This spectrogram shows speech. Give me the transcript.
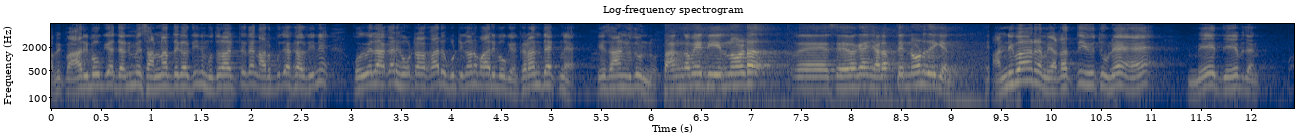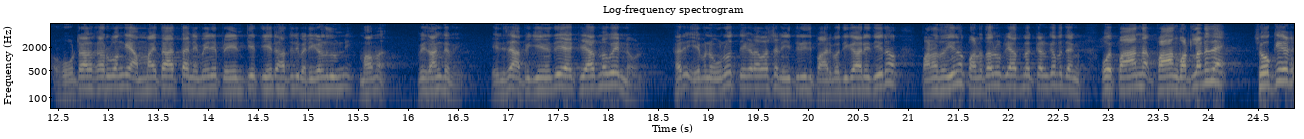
අපි පාරිභෝගිකය දැනුමේ සන්නද්ධ කරලා තියෙන්නේ මුදලාලිට දැන් අර්බුදයක් කරලා තියෙන්නේ. කොයි වෙලාවකරි හෝටල් කාර්ය කුටි ගන්න පාරිභෝගිකය කරන්න දෙයක් නෑ. ඒ සහනේ දුන්නොත්. සංගමේ තීරණ වලට සේවකයන් යටත් වෙන්න ඕනද ඒ කියන්නේ? අනිවාර්යයෙන්ම යටත් විය යුතු නෑ. මේ දේව දැන් හෝටල් කරුවන්ගේ අම්මයි තාත්තා නෙමෙයිනේ ප්‍රේන්තිය 30 40 වැඩි කරලා දුන්නේ. මම. මේ සංගමේ. ඒ නිසා අපි කියන දේ ක්‍රියාත්මක වෙන්න ඕන හරි එහෙම නොවුනොත් ඒකට අවශ්‍ය නීති රීති පාරිපදිකාරය තියෙනවා පනත තියෙනවා පනතන ක්‍රියාත්මක කරන ගම දැන් ওই පාන් පාන් වටලන්නේ දැන් ෂෝකේට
